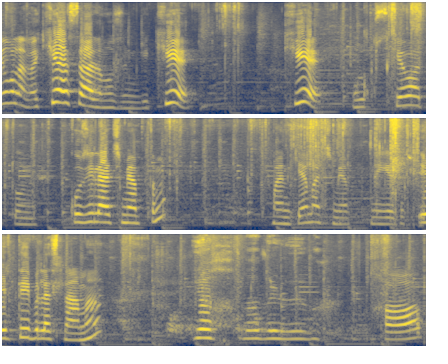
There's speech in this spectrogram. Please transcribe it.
yig'lama kiyasalim o'zimga ki ki uyqusi kelyapti uni. Ko'zinglar achmayaptimi maniki ham achimayapti negadir ertak bilasizlarmi yo'q man bilmayman Xo'p,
